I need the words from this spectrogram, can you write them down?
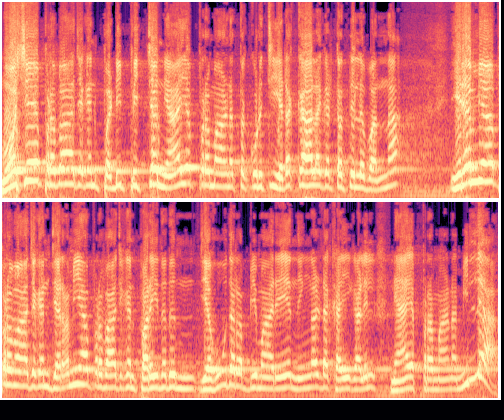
മോശെ പ്രവാചകൻ പഠിപ്പിച്ച ന്യായപ്രമാണത്തെക്കുറിച്ച് ഇടക്കാലഘട്ടത്തിൽ വന്ന ഇരമ്യ പ്രവാചകൻ ജറമിയ പ്രവാചകൻ പറയുന്നത് യഹൂദ റബ്ബിമാരെ നിങ്ങളുടെ കൈകളിൽ ന്യായപ്രമാണമില്ല.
